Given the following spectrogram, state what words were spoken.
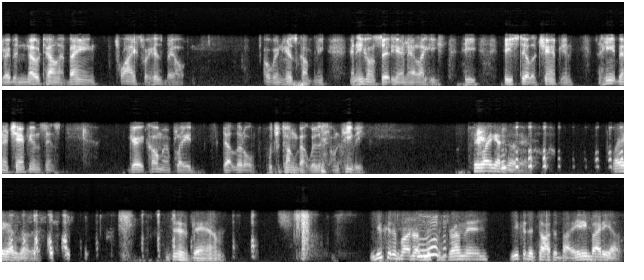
Draven No Talent Bane twice for his belt over in his company, and he's gonna sit here and act like he's he he's still a champion. And he ain't been a champion since Gary Coleman played that little what you talking about Willis on TV. See, why you got to go there? Why you got to go there? Just damn. You could have brought up mm-hmm. Mr. Drummond. You could have talked about anybody else,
